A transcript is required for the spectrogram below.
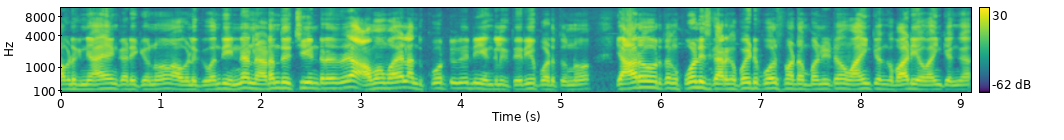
அவளுக்கு நியாயம் கிடைக்கணும் அவளுக்கு வந்து என்ன நடந்துச்சுன்றது அவன் வாயில் அந்த கோர்ட்டுக்கு நீ எங்களுக்கு தெரியப்படுத்தணும். யாரோ ஒருத்தவங்க போலீஸ்காரங்க போயிட்டு போஸ்ட்மார்ட்டம் பண்ணிட்டோம் வாங்கிக்கோங்க பாடியை வாங்கிக்கோங்க.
